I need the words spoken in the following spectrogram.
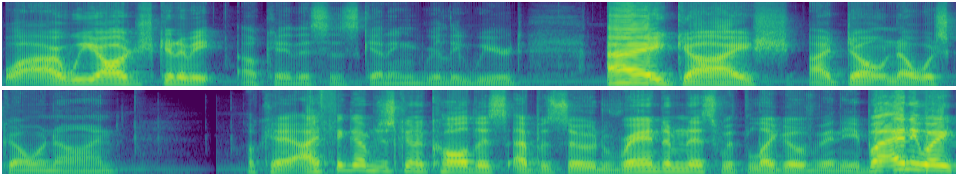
well, are we all just gonna be... Okay, this is getting really weird. Hey, guys, I don't know what's going on. Okay, I think I'm just going to call this episode Randomness with Lego Vinny. But anyway,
